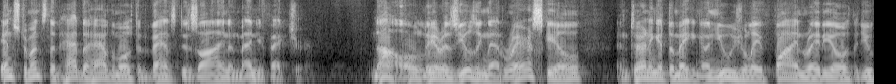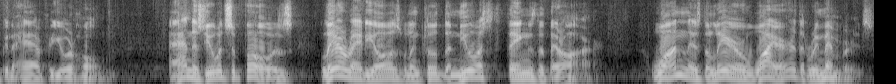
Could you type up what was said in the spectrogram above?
instruments that had to have the most advanced design and manufacture. Now, Lear is using that rare skill and turning it to making unusually fine radios that you can have for your home. And as you would suppose, Lear radios will include the newest things that there are. One is the Lear wire that remembers.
